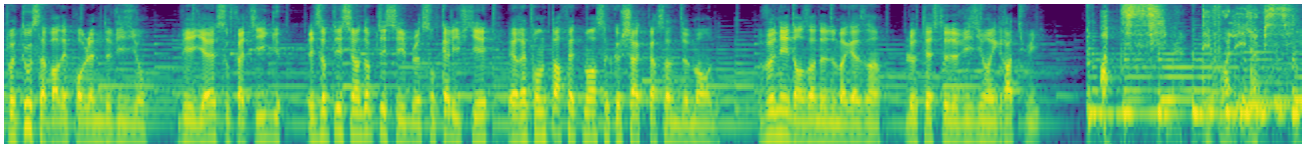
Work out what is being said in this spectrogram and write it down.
Peut tous avoir des problèmes de vision. Vieillesse ou fatigue, les opticiens d'Opticible sont qualifiés et répondent parfaitement à ce que chaque personne demande. Venez dans un de nos magasins, le test de vision est gratuit. Opticible, dévoilez l'invisible.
